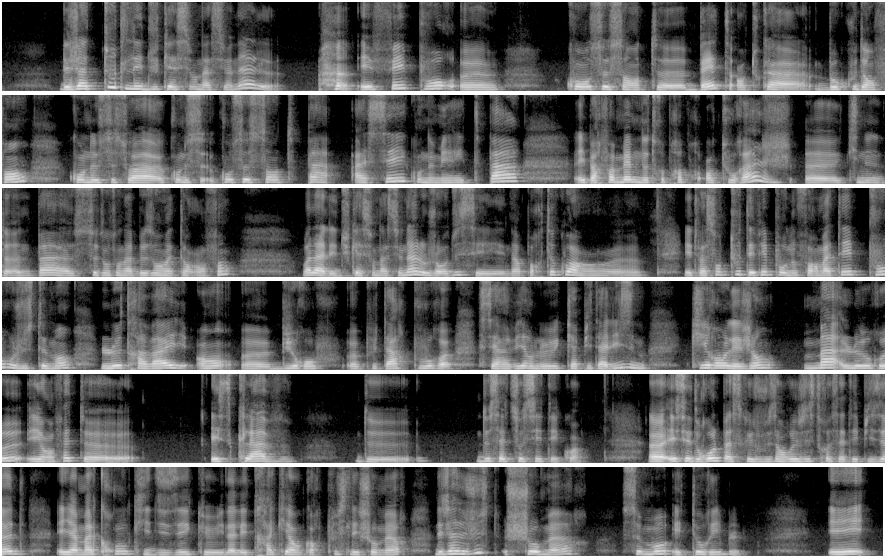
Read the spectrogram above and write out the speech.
Déjà, toute l'éducation nationale est faite pour euh, qu'on se sente euh, bête, en tout cas beaucoup d'enfants, qu'on ne se soit, qu'on ne qu'on se sente pas assez, qu'on ne mérite pas, et parfois même notre propre entourage euh, qui ne donne pas ce dont on a besoin en étant enfant. Voilà, l'éducation nationale aujourd'hui, c'est n'importe quoi. Hein, euh. Et de toute façon, tout est fait pour nous formater pour justement le travail en euh, bureau plus tard pour servir le capitalisme qui rend les gens malheureux et en fait esclaves de, de cette société, quoi. Euh, et c'est drôle parce que je vous enregistre cet épisode et il y a Macron qui disait qu'il allait traquer encore plus les chômeurs. Déjà, juste chômeur, ce mot est horrible. Et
